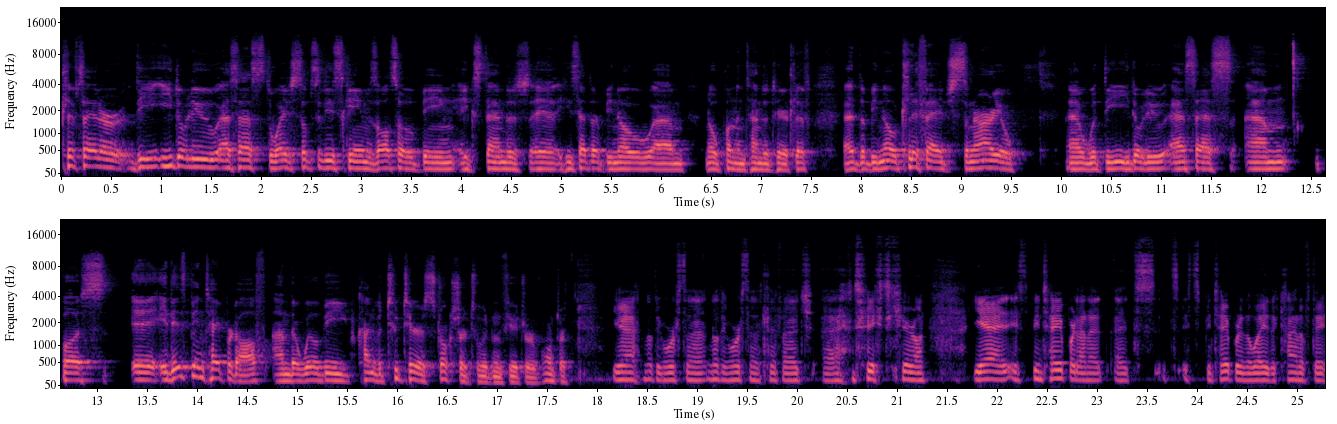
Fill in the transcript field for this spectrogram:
Cliff Taylor, the EWSS, the wage subsidy scheme, is also being extended. Uh, he said there'd be no, um, no pun intended here, Cliff. Uh, there'd be no cliff edge scenario uh, with the EWSS, um, but it is being tapered off, and there will be kind of a two-tier structure to it in future, won't there? Yeah, nothing worse than a, nothing worse than a cliff edge. Uh, Ciarán, yeah, it's been tapered, and it, it's it's it's been tapered in the way that kind of they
